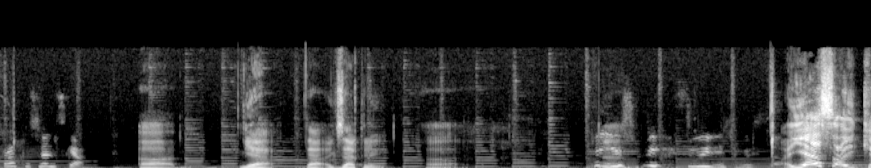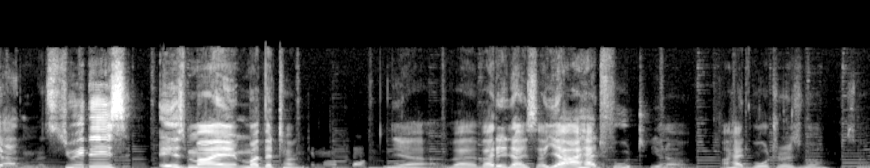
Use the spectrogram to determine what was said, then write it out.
Prata svenska. Um, yeah, yeah, exactly. Uh, Can you speak Swedish, Gustav? yes, I can. Swedish is my mother tongue. Monster. Yeah, ve- very nice. Uh, yeah, I had food. You know, I had water as well. So,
